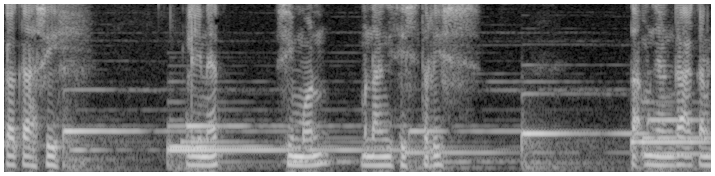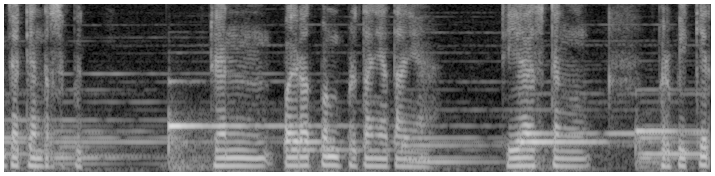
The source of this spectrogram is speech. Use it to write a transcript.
kekasih Lynette, Simon, menangis histeris tak menyangka akan kejadian tersebut. Dan Poirot pun bertanya-tanya. Dia sedang berpikir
